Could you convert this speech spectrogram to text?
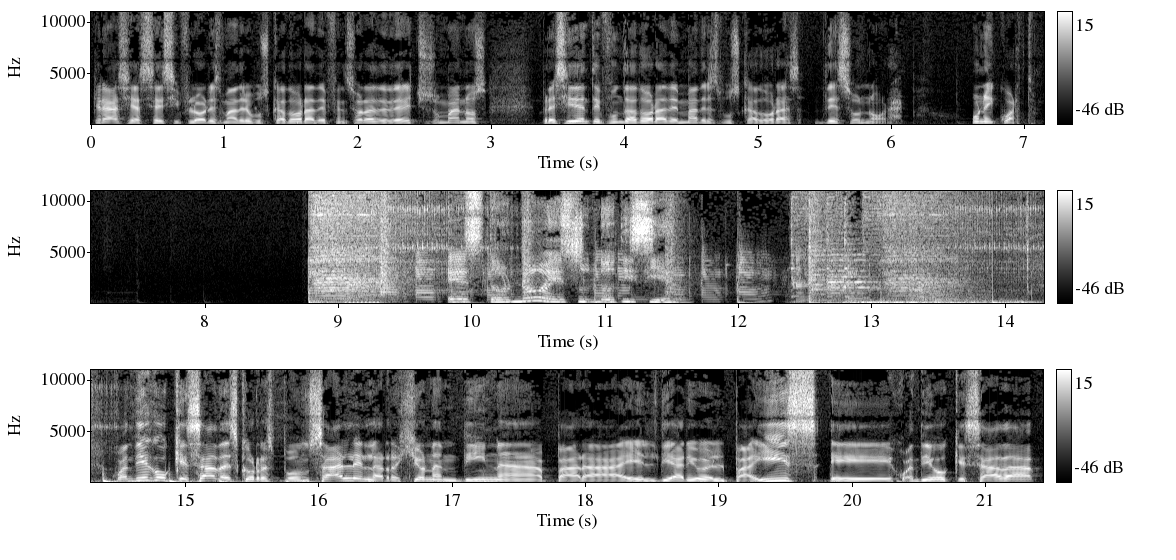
Gracias, Ceci Flores, Madre Buscadora, defensora de derechos humanos, presidenta y fundadora de Madres Buscadoras de Sonora. Una y cuarto. Esto no es un noticiero. Juan Diego Quesada es corresponsal en la región andina para el diario El País. Eh, Juan Diego Quesada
